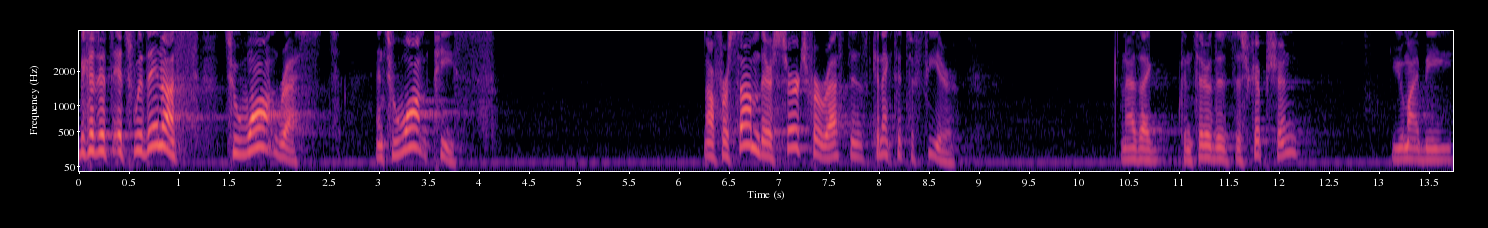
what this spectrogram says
because it's, it's within us to want rest and to want peace. Now, for some, their search for rest is connected to fear. And as I consider this description, you might be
